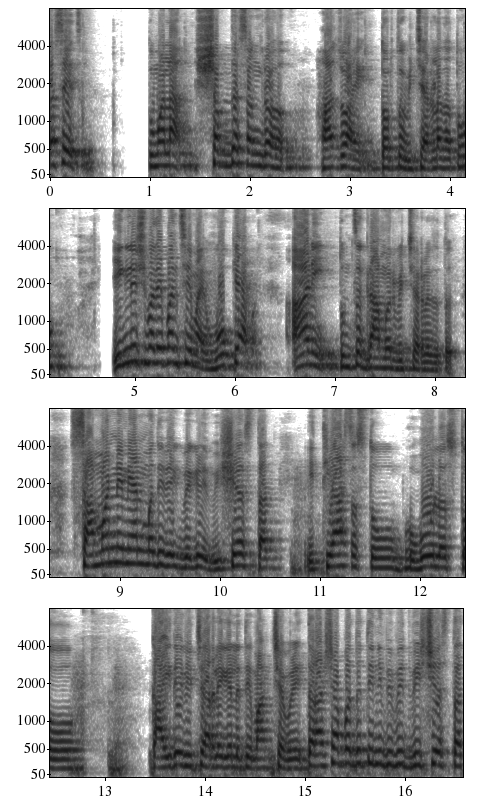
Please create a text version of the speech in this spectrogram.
तसेच तुम्हाला शब्दसंग्रह हा जो आहे तर तो विचारला जातो. इंग्लिशमध्ये पण सेम आहे. वोकॅप आणि तुमचं ग्रामर विचारलं जातं. सामान्य ज्ञानमध्ये वेगवेगळे विषय असतात. इतिहास असतो भूगोल असतो कायदे विचारले गेले ते मागच्या वेळी. तर अशा पद्धतीने विविध विषय असतात.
